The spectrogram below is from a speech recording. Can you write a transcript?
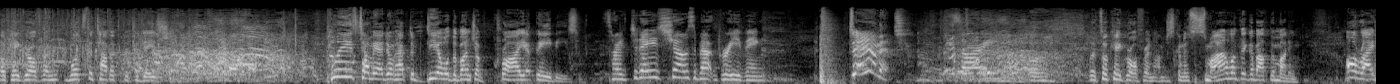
Okay, girlfriend, what's the topic for today's show? Please tell me I don't have to deal with a bunch of cry at babies. Sorry, today's show is about grieving. Damn it! Sorry. It's okay, girlfriend. I'm just gonna smile and think about the money. All right,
